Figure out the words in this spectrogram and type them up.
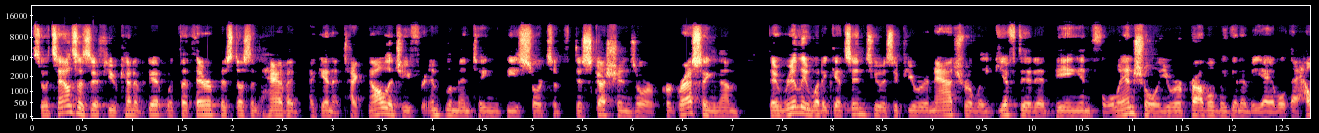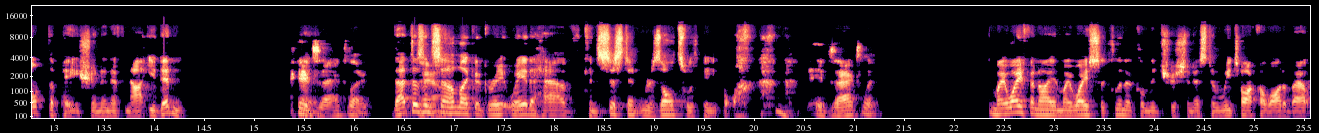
So it sounds as if you kind of get what the therapist doesn't have, a, again, a technology for implementing these sorts of discussions or progressing them. That really what it gets into is if you were naturally gifted at being influential, you were probably going to be able to help the patient. And if not, you didn't. Exactly. That doesn't yeah. sound like a great way to have consistent results with people. exactly my wife and I, and my wife's a clinical nutritionist, and we talk a lot about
